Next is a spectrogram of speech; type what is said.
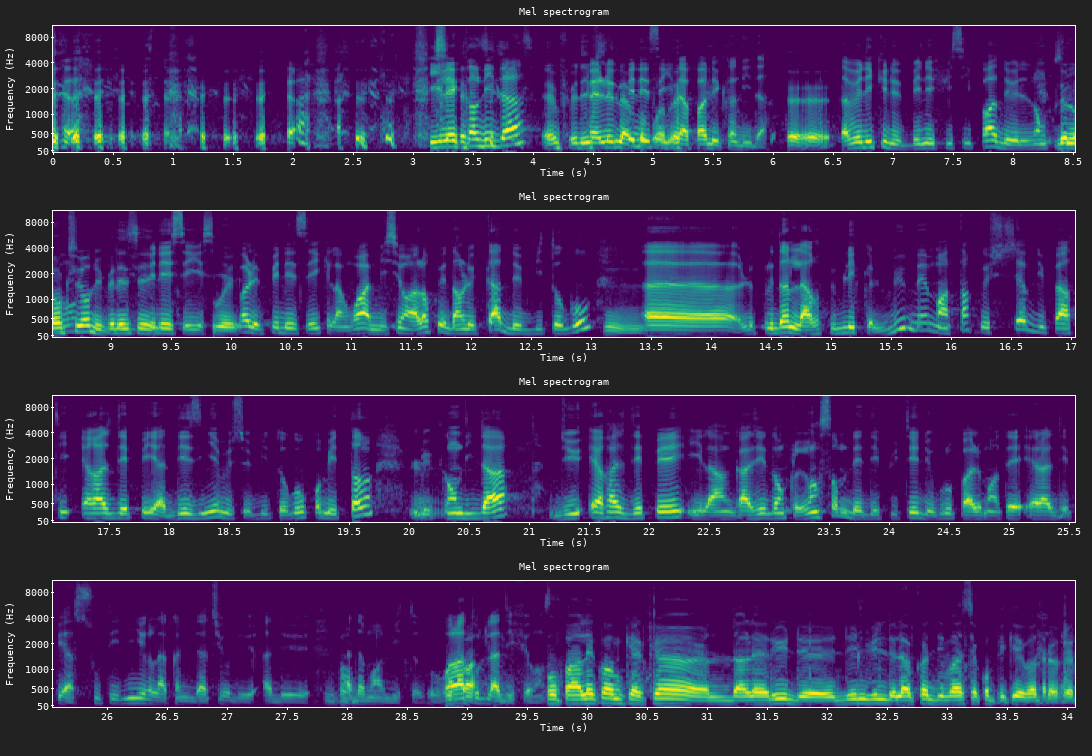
il est candidat, mais le PDCI n'a pas de candidat. Euh, ça veut dire qu'il ne bénéficie pas de l'onction du PDCI. PDCI. Ce n'est pas le PDCI qui l'envoie en mission. Alors que dans le cadre de Bitogo, hmm. euh, le président de la République lui-même, en tant que chef du parti RHDP, a désigné M. Bitogo comme étant le hmm. candidat du RHDP. Il a engagé donc l'ensemble des députés du groupe parlementaire RHDP à soutenir la candidature de, de Adama Bitogo. Voilà toute la différence. Pour parler comme quelqu'un dans les rues d'une ville de la Côte d'Ivoire, c'est compliqué votre affaire.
